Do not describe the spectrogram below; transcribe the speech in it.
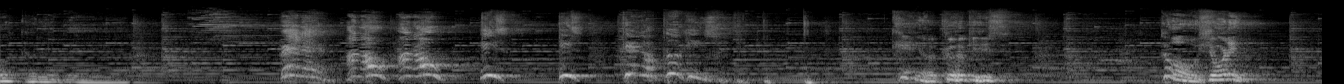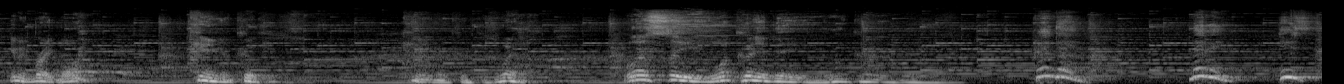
What could it be? Cookies. Come on, Shorty. Give me a break, boy. King of cookies. King of cookies. Well, let's see. What could it be? What could it Granddad, maybe he's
